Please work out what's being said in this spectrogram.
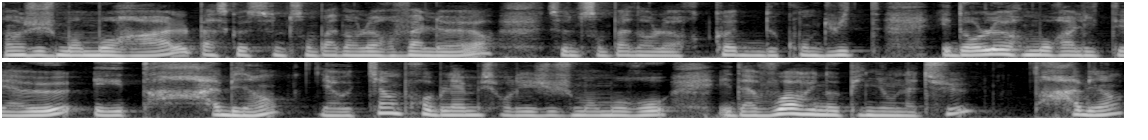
un jugement moral parce que ce ne sont pas dans leurs valeurs, ce ne sont pas dans leur code de conduite et dans leur moralité à eux. Et très bien, il n'y a aucun problème sur les jugements moraux et d'avoir une opinion là-dessus. Très bien.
